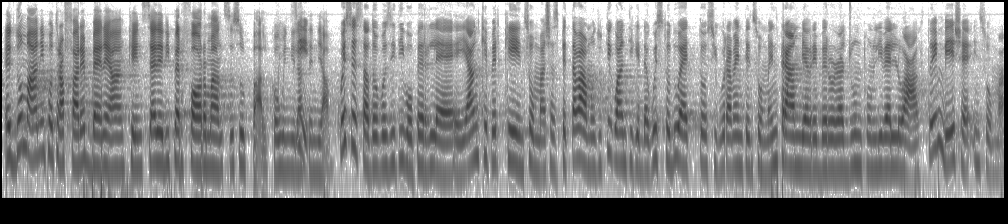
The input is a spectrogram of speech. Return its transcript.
e domani potrà fare bene anche in sede di performance sul palco, quindi sì, l'attendiamo. Questo è stato positivo per lei, anche perché insomma ci aspettavamo tutti quanti che da questo duetto sicuramente insomma entrambi avrebbero raggiunto un livello alto e invece insomma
